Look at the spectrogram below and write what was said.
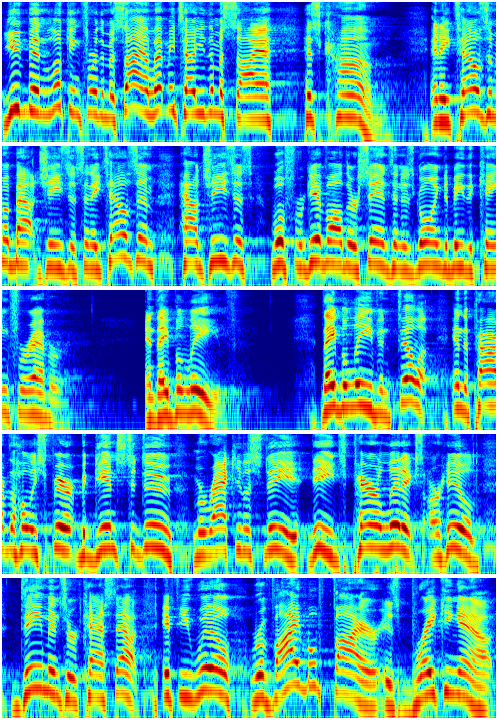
You've been looking for the Messiah. Let me tell you, the Messiah has come. And he tells them about Jesus, and he tells them how Jesus will forgive all their sins and is going to be the king forever. And they believe. They believe in Philip, and the power of the Holy Spirit begins to do miraculous de- deeds. Paralytics are healed, demons are cast out. If you will, revival fire is breaking out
